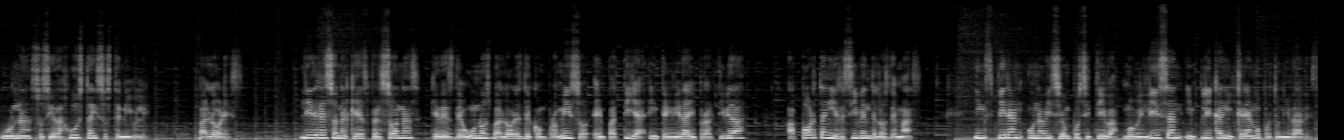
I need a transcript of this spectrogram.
una sociedad justa y sostenible. Valores. Líderes son aquellas personas que desde unos valores de compromiso, empatía, integridad y proactividad aportan y reciben de los demás. Inspiran una visión positiva, movilizan, implican y crean oportunidades.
